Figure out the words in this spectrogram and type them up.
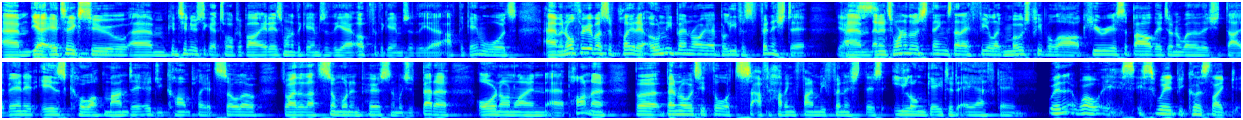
um, yeah, It Takes Two um, continues to get talked about. It is one of the games of the year, up for the games of the year at the Game Awards, um, and all three of us have played it. Only Ben Roy, I believe, has finished it. Yes. Um, and it's one of those things that I feel like most people are curious about. They don't know whether they should dive in. It is co-op mandated. You can't play it solo. So either that's someone in person, which is better, or an online uh, partner. But Ben, what's your thoughts after having finally finished this elongated AF game? When, well, it's, it's weird because like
